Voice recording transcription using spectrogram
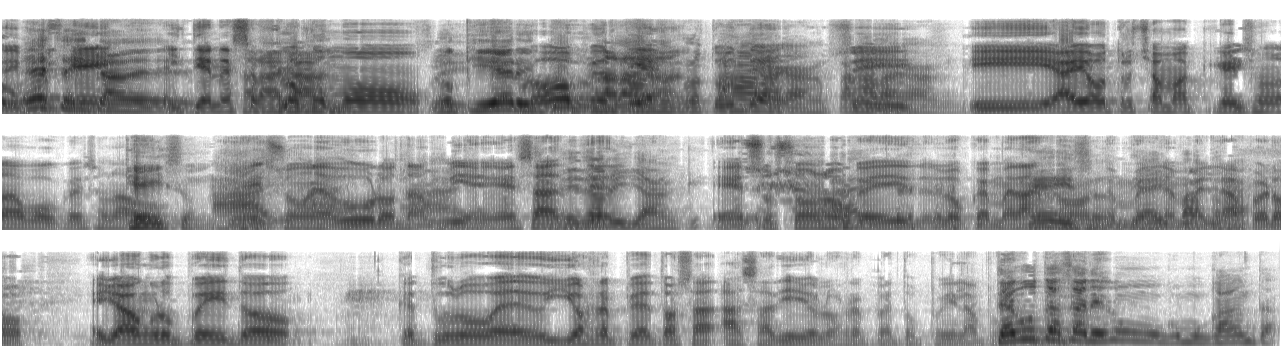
Sí, Ese porque está de- él tiene ese flow como. Lo quiere y ¿Tú Sí. Y hay otro chama que hizo la voz, que hizo la voz. Keyson. Keyson es duro también. Esa, esos son los que, los que me dan En verdad, en verdad. Pero ellos hay un grupito que tú lo ves, y yo respeto a, a Sadie, yo lo respeto pila. ¿Te gusta salir como, como canta?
